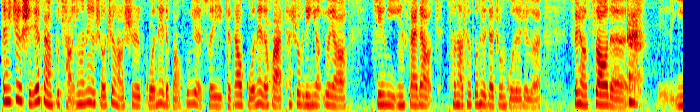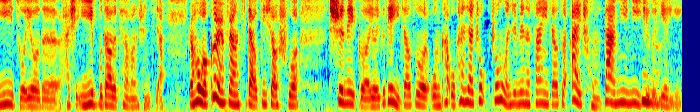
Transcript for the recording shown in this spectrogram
但是这个时间非常不巧，因为那个时候正好是国内的保护月，所以等到国内的话，他说不定又又要经历《Inside Out》头脑特工队在中国的这个非常糟的呃一亿左右的，还是一亿不到的票房成绩啊。然后我个人非常期待，我必须要说，是那个有一个电影叫做我们看我看一下中中文这边的翻译叫做《爱宠大秘密》这个电影，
